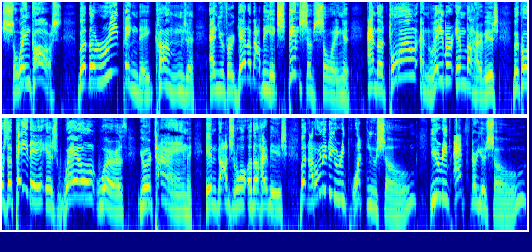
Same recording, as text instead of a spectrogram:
sowing costs. But the reaping day comes, and you forget about the expense of sowing and the toil and labor in the harvest because the payday is well worth your time in God's law of the harvest. But not only do you reap what you sow, you reap after you sow,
